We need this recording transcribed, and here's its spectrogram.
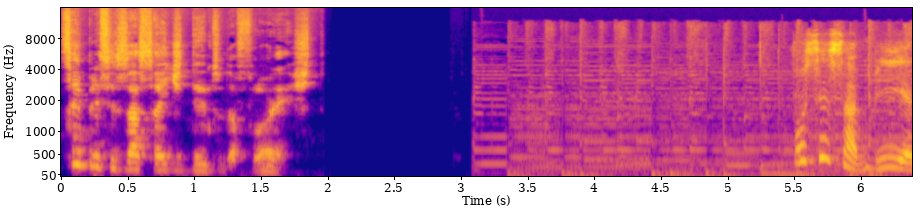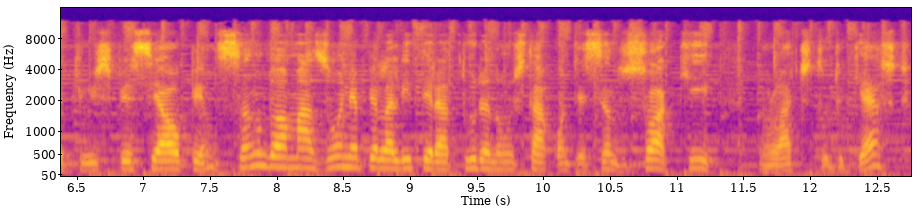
sem precisar sair de dentro da floresta. Você sabia que o especial Pensando a Amazônia pela Literatura não está acontecendo só aqui no Latitude Cast?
